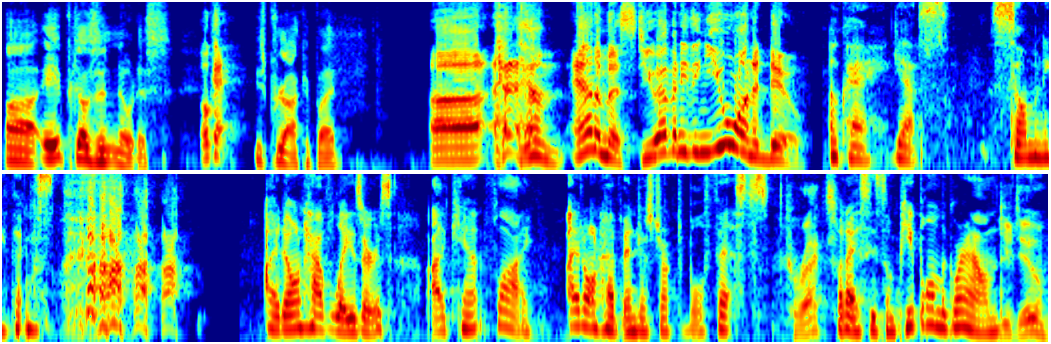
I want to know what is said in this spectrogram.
Uh, Ape doesn't notice. Okay, He's preoccupied. uh, Animus, do you have anything you want to do? Okay, yes. So many things. I don't have lasers. I can't fly. I don't have indestructible fists. Correct. But I see some people on the ground. you do.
